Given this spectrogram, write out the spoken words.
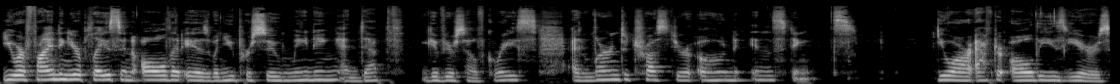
You are finding your place in all that is when you pursue meaning and depth, give yourself grace, and learn to trust your own instincts. You are, after all these years,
